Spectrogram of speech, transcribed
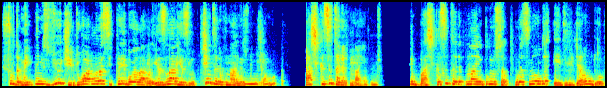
Şurada metnimiz diyor ki duvarlara sprey boyalarla yazılar yazılıp kim tarafından yazılıyor hocam bu? Başkası tarafından yapılmış. Şimdi başkası tarafından yapılıyorsa burası ne oldu? Edilgen oldu.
